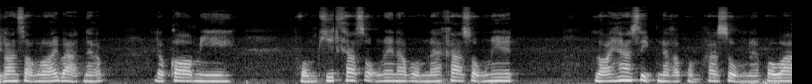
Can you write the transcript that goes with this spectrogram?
4,200 บาทนะครับ แล้วก็มีผมคิดค่าส่งด้วยนะผมนะค่าส่งนี่150นะครับผมค่าส่งนะ เพราะว่า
